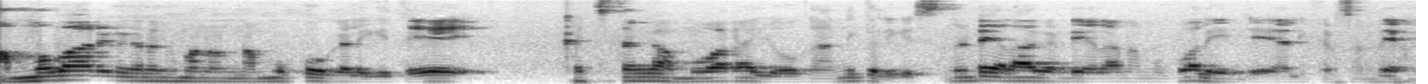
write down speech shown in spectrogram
అమ్మవారిని కనుక మనం నమ్ముకోగలిగితే ఖచ్చితంగా అమ్మవారు ఆ యోగాన్ని కలిగిస్తుంది. అంటే ఎలాగండి? ఎలా నమ్ముకోవాలి? ఏం చేయాలి? ఇక్కడ సందేహం.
